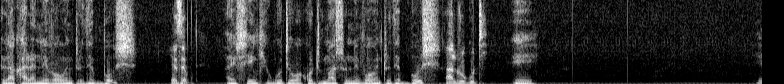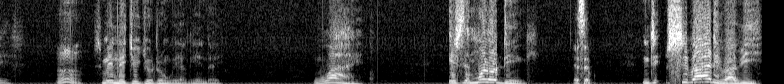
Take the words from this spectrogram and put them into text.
Lakala never went to the bush. Yes eh, i think guti wakot maso never went to the bush. Andrew guti. Eh. yes Mm. simini nejojo odongo yagendayo why? Is the moloding yes nti sibaali babi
